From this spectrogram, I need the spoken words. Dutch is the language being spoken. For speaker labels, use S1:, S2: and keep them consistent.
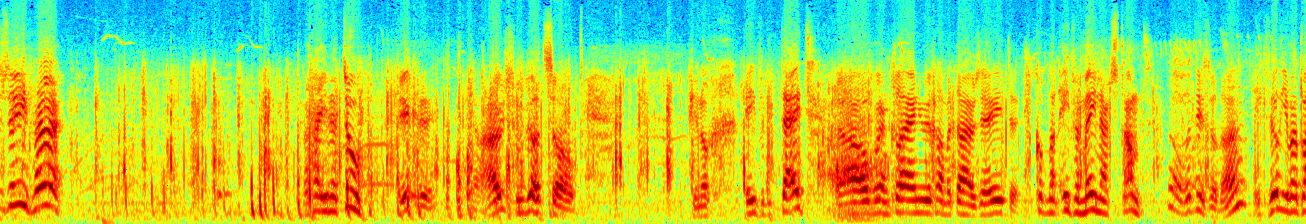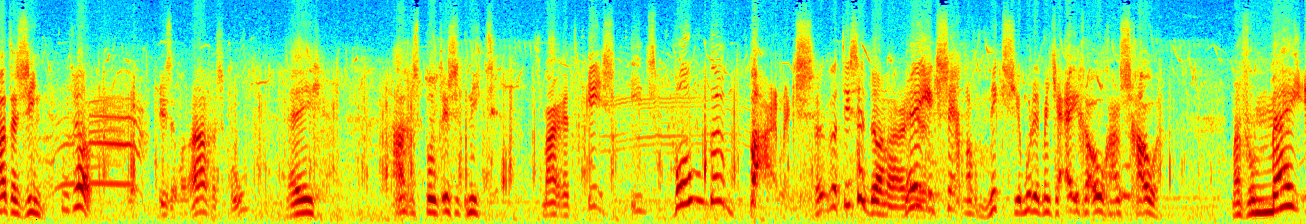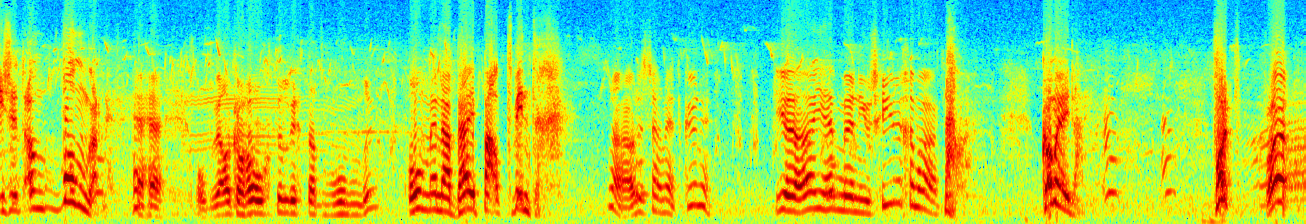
S1: Zeven! Waar ga je naartoe?
S2: Ik, eh, naar huis, hoe dat zo?
S1: Heb je nog even de tijd?
S2: Ja, over een klein uur gaan we thuis eten.
S1: Kom dan even mee naar het strand.
S2: Nou, wat is er dan?
S1: Ik wil je wat laten zien.
S2: Hoezo? Is er wat aangespoeld?
S1: Nee, aangespoeld is het niet. Maar het is iets wonderbaarlijks.
S2: Eh, Wat is het dan, Arjen?
S1: Nee, ik zeg nog niks. Je moet het met je eigen ogen aanschouwen. Maar voor mij is het een wonder.
S2: Op welke hoogte ligt dat wonder?
S1: Om en nabij paal 20.
S2: Nou, dat zou net kunnen. Ja, je hebt me nieuwsgierig gemaakt.
S1: Nou, kom mee dan. Voort, voort.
